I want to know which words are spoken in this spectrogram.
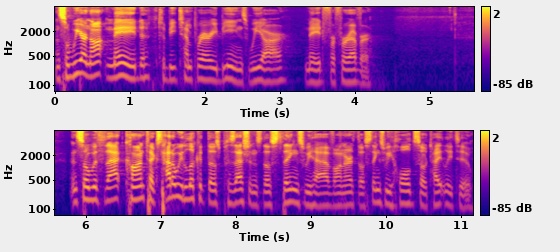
And so we are not made to be temporary beings, we are made for forever. And so, with that context, how do we look at those possessions, those things we have on earth, those things we hold so tightly to?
